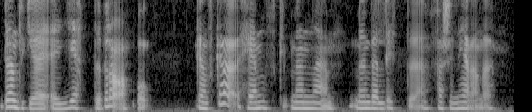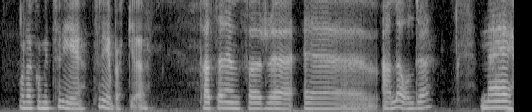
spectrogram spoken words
Den tycker jag är jättebra och ganska hemsk men, eh, men väldigt eh, fascinerande. Och det har kommit tre, tre böcker. Passar den för eh, alla åldrar? Nej,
